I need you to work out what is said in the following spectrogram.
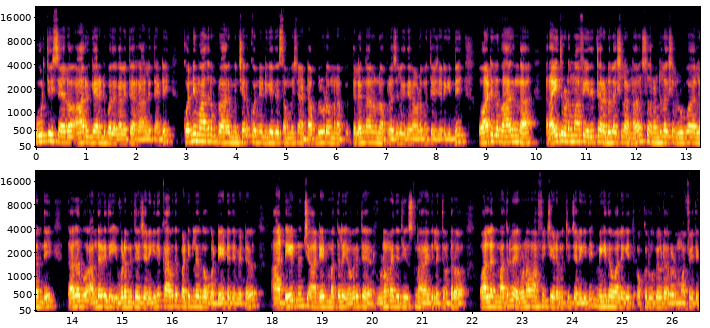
పూర్తి స్థాయిలో ఆరు గ్యారంటీ పథకాలు అయితే రాలేదండి. కొన్ని మాత్రం ప్రారంభించారు కొన్నింటికి అయితే సంబంధించిన డబ్బులు కూడా మన తెలంగాణలో ప్రజలకైతే రావడం అయితే జరిగింది. వాటిలో భాగంగా రైతు రుణమాఫీ ఏదైతే రెండు లక్షలు అన్నారో. సో రెండు లక్షల రూపాయలు అనేది దాదాపు అందరికైతే ఇవ్వడం అయితే జరిగింది. కాకపోతే పర్టికులర్గా ఒక డేట్ అయితే పెట్టారు. ఆ డేట్ నుంచి ఆ డేట్ మధ్యలో ఎవరైతే రుణం అయితే తీసుకున్న రైతులు అయితే ఉంటారో వాళ్ళకి మాత్రమే రుణమాఫీ చేయడం అయితే జరిగింది. మిగతా వాళ్ళకి అయితే ఒక్క రూపాయి కూడా రుణమాఫీ అయితే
